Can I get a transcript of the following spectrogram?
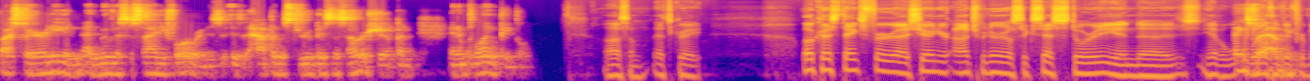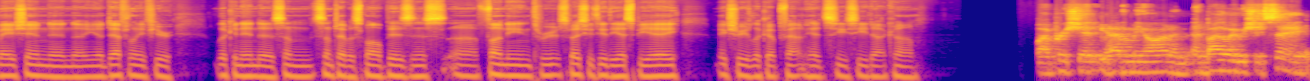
prosperity and, and move a society forward is, is it happens through business ownership and, and employing people. Awesome. That's great. Well, Chris, thanks for uh, sharing your entrepreneurial success story, and uh, you have a thanks wealth of information. Me. And uh, you know, definitely, if you're looking into some some type of small business uh, funding through, especially through the SBA, make sure you look up FountainheadCC.com. Well, I appreciate you having me on. And, and by the way, we should say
